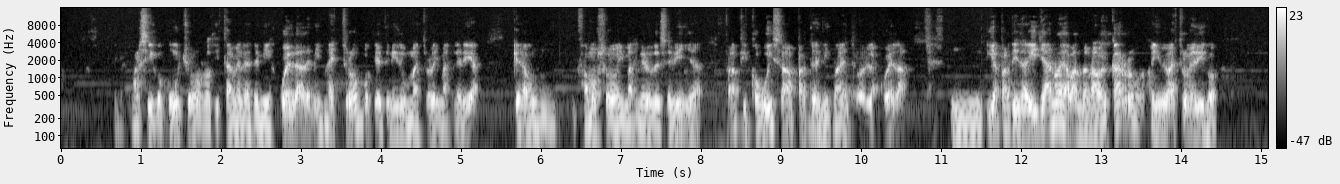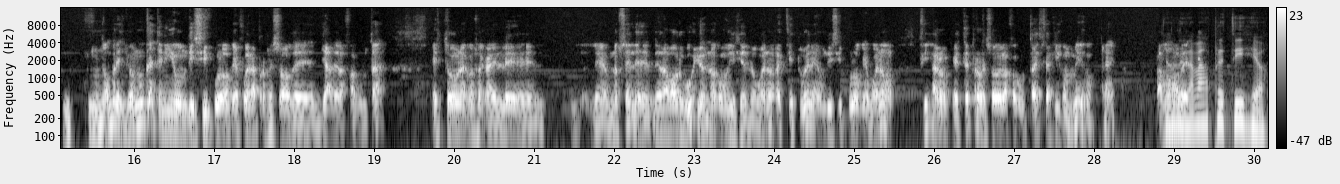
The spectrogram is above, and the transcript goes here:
El cual sigo mucho los dictámenes de mi escuela, de mis maestros, porque he tenido un maestro de la imaginería que era un famoso imaginero de Sevilla, Francisco Huiza, aparte de mis maestros en la escuela. Mm, Y a partir de ahí ya no he abandonado el carro. A mí mi maestro me dijo, "Mm, hombre, yo nunca he tenido un discípulo que fuera profesor de, ya de la facultad. Esto es una cosa que a él le, le- no sé, le, le daba orgullo, ¿no? Como diciendo, bueno, es que tú eres un discípulo que, bueno, fijaros que este profesor de la facultad está aquí conmigo, ¿eh? Vamos Claro, a le ver. da más prestigio.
